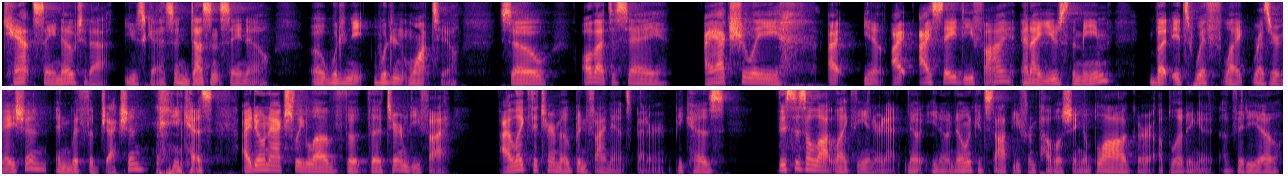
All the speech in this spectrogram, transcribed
can't say no to that use case and doesn't say no, uh, wouldn't wouldn't want to. So all that to say, I actually, I you know, I I say DeFi and I use the meme but it's with like reservation and with objection because I don't actually love the, the term DeFi. I like the term open finance better because this is a lot like the internet. No, you know, no one can stop you from publishing a blog or uploading a, a video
